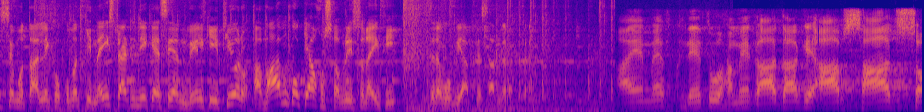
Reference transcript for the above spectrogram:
से मुतालिक हुकूमत की नई स्ट्रैटेजी कैसे अनवेल की थी और आवाम को क्या खुशखबरी सुनाई थी? जरा वो भी आपके सामने रखते हैं। आईएमएफ ने तो हमें कहा था कि आप 700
